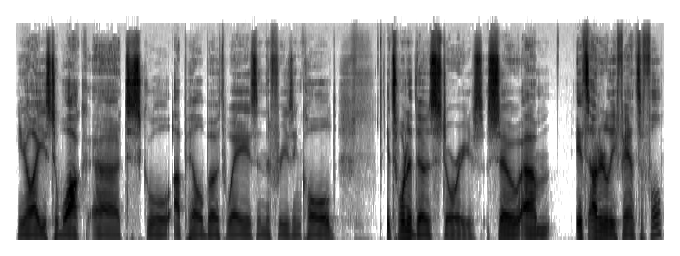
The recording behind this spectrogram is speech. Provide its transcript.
you know, I used to walk uh, to school uphill both ways in the freezing cold. It's one of those stories. So um, it's utterly fanciful.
